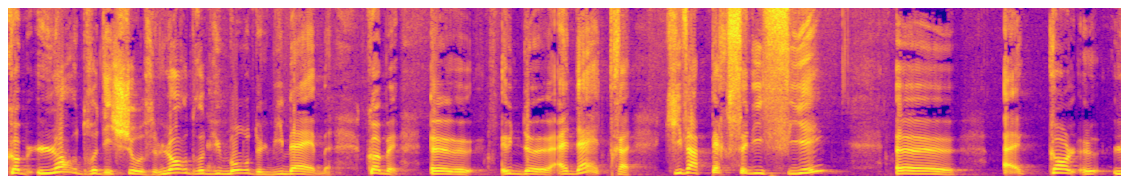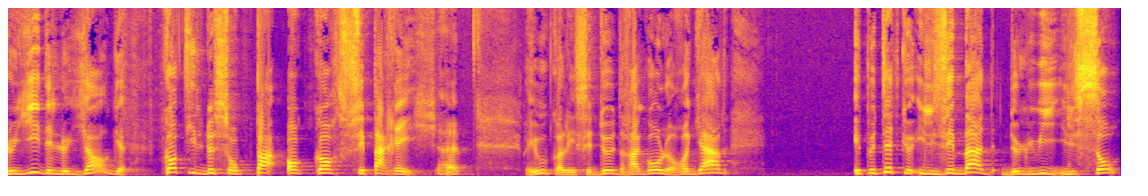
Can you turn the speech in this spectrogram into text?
comme l'ordre des choses, l'ordre du monde lui-même, comme une, un être qui va personnifier quand le, yin et le yang, quand ils ne sont pas encore séparés. Hein. Voyez-vous, quand ces deux dragons le regardent, et peut-être qu'ils émanent de lui, ils sont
